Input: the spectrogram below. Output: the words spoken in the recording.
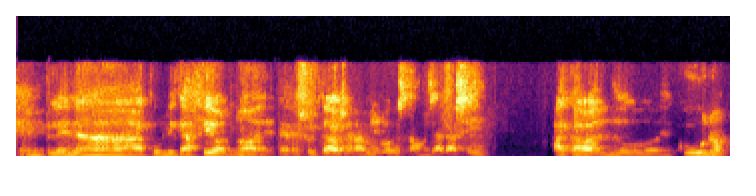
en plena publicación, ¿no? De resultados ahora mismo, que estamos ya casi acabando de Q1,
